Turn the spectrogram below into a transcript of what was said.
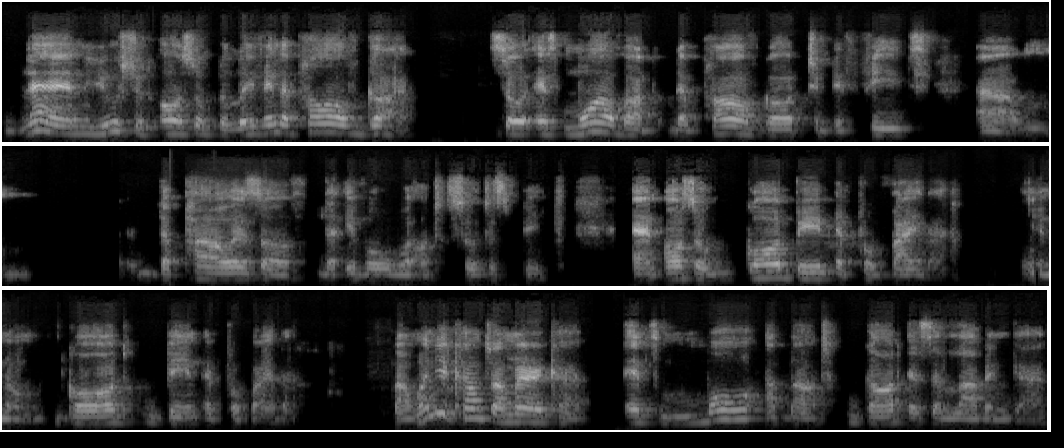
then you should also believe in the power of God. So it's more about the power of God to defeat um, the powers of the evil world, so to speak, and also God being a provider. You know, God being a provider. But when you come to America, it's more about God is a loving God.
